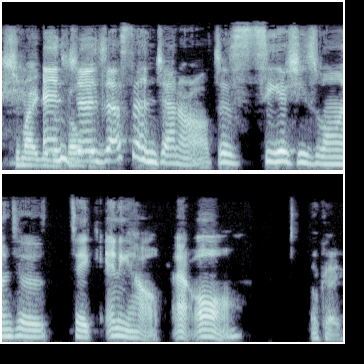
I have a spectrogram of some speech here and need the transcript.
she might get and insulted just in general, just see if she's willing to take any help at all. okay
